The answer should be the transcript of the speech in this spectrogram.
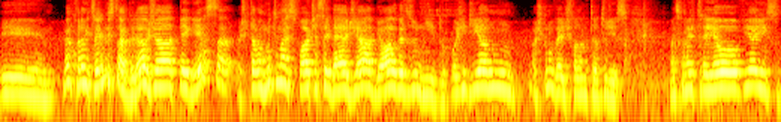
E meu, quando eu entrei no Instagram, eu já peguei essa. Acho que tava muito mais forte essa ideia de ah, biólogo desunido. Hoje em dia eu não. Acho que eu não vejo falando tanto disso. Mas quando eu entrei eu via isso.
